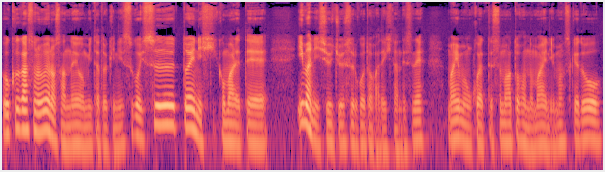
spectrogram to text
僕がその上野さんの絵を見た時にすごいスーッと絵に引き込まれて、今に集中することができたんですね。まあ今もこうやってスマートフォンの前にいますけど、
